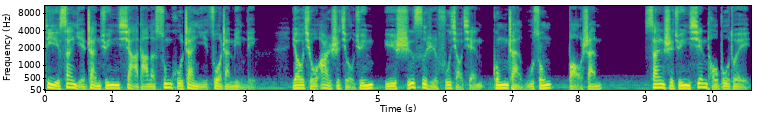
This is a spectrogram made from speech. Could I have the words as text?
第三野战军下达了淞沪战役作战命令，要求二十九军于十四日拂晓前攻占吴淞、宝山；三十军先头部队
